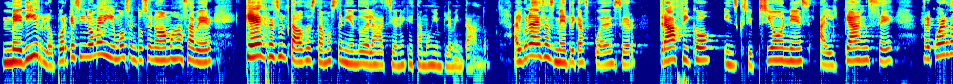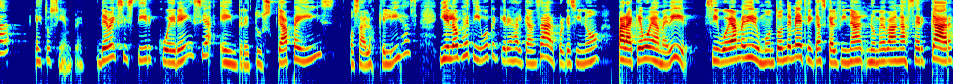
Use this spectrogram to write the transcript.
medirlo, porque si no medimos, entonces no vamos a saber qué resultados estamos teniendo de las acciones que estamos implementando. Algunas de esas métricas pueden ser tráfico, inscripciones, alcance. Recuerda esto siempre. Debe existir coherencia entre tus KPIs, o sea, los que elijas, y el objetivo que quieres alcanzar, porque si no, ¿para qué voy a medir? Si voy a medir un montón de métricas que al final no me van a acercar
